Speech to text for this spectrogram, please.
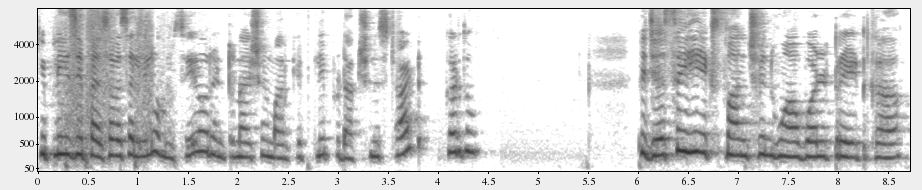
कि प्लीज़ ये पैसा वैसा ले लो हमसे और इंटरनेशनल मार्केट के लिए प्रोडक्शन स्टार्ट कर दो। फिर जैसे ही एक्सपांशन हुआ वर्ल्ड ट्रेड का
